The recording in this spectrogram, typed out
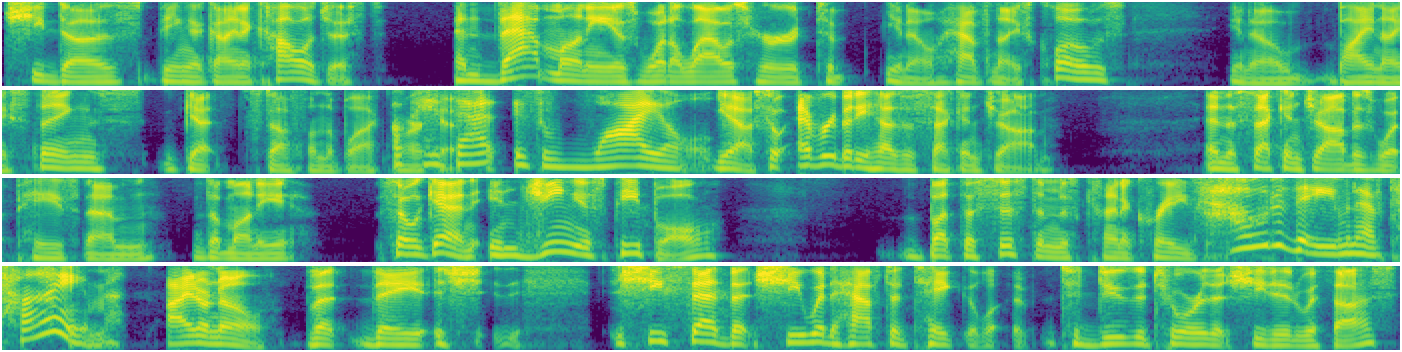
she does being a gynecologist. And that money is what allows her to, you know, have nice clothes, you know, buy nice things, get stuff on the black market. Okay, that is wild. Yeah. So everybody has a second job. And the second job is what pays them the money. So again, ingenious people, but the system is kind of crazy. How do they even have time? I don't know, but they she, she said that she would have to take to do the tour that she did with us.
